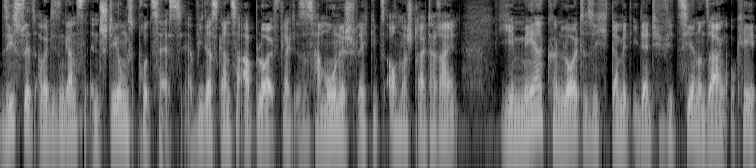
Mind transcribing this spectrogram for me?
Siehst du jetzt aber diesen ganzen Entstehungsprozess, ja, wie das Ganze abläuft, vielleicht ist es harmonisch, vielleicht gibt's auch mal Streitereien. Je mehr können Leute sich damit identifizieren und sagen, okay,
